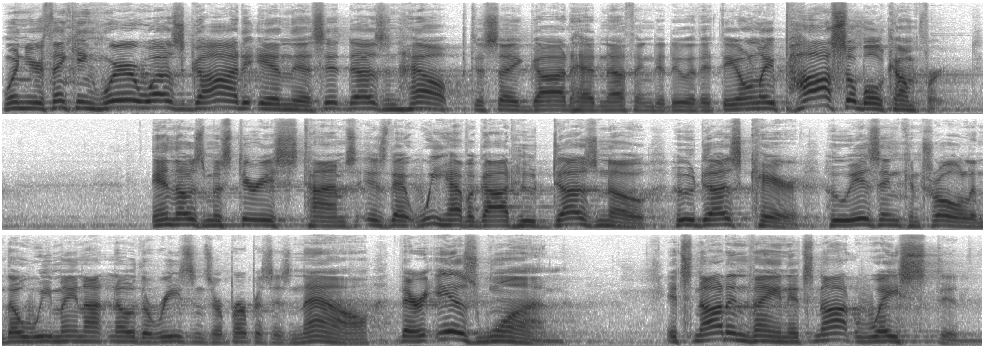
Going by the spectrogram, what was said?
When you're thinking, where was God in this? It doesn't help to say God had nothing to do with it. The only possible comfort in those mysterious times is that we have a God who does know, who does care, who is in control. And though we may not know the reasons or purposes now, there is one. It's not in vain, it's not wasted.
